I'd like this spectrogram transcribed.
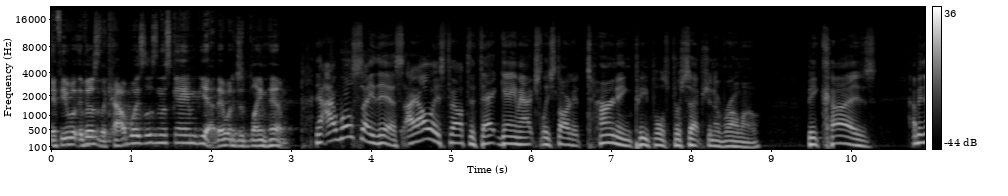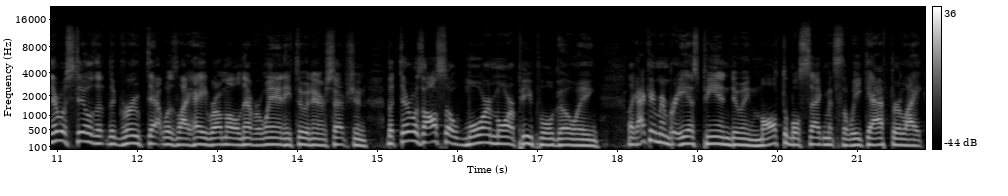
if he if it was the Cowboys losing this game, yeah, they would have just blamed him. Now, I will say this. I always felt that that game actually started turning people's perception of Romo because I mean, there was still the, the group that was like, hey, Romo will never win. He threw an interception. But there was also more and more people going, like, I can remember ESPN doing multiple segments the week after, like,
